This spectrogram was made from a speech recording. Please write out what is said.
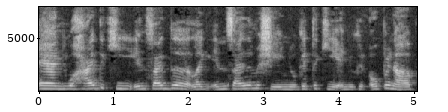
and you will hide the key inside the like inside the machine. You'll get the key, and you can open up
